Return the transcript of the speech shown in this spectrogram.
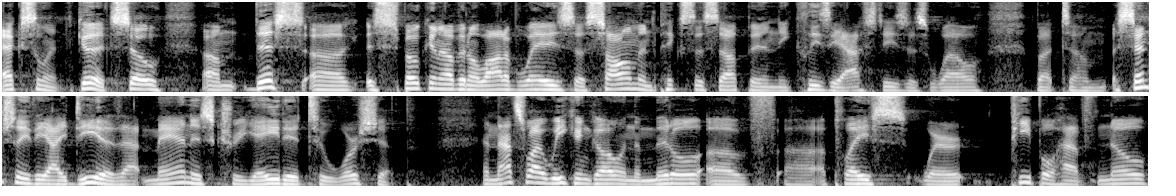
Excellent. Good. So, um, this uh, is spoken of in a lot of ways. Uh, Solomon picks this up in Ecclesiastes as well. But um, essentially, the idea that man is created to worship. And that's why we can go in the middle of uh, a place where people have no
